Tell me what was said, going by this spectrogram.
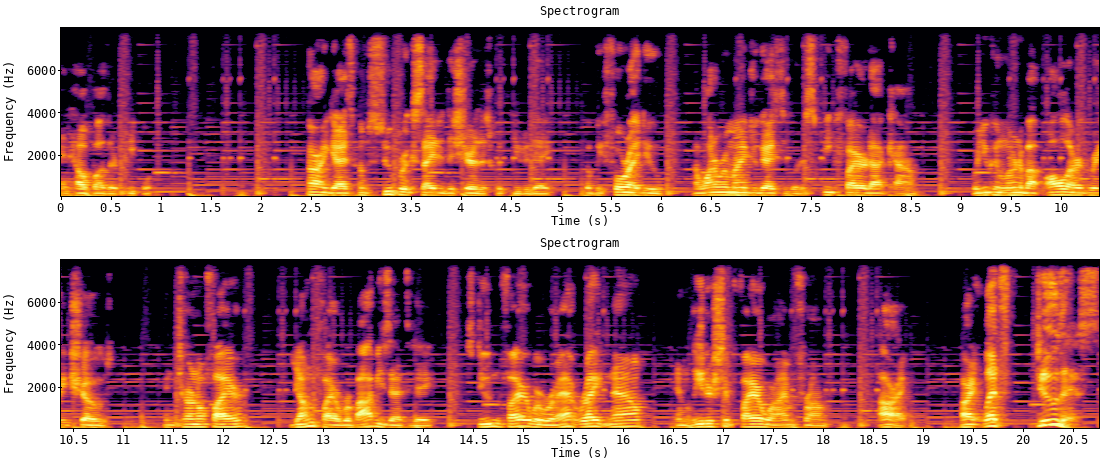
and help other people. All right, guys, I'm super excited to share this with you today. But before I do, I want to remind you guys to go to speakfyre.com where you can learn about all our great shows Internal Fyre, Young Fyre, where Bobby's at today, Student Fyre, where we're at right now, and Leadership Fyre, where I'm from. All right, all right, let's do this.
